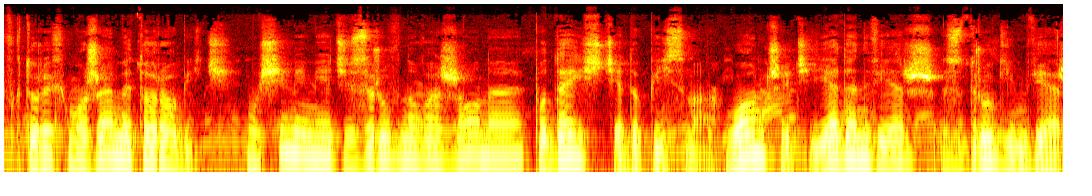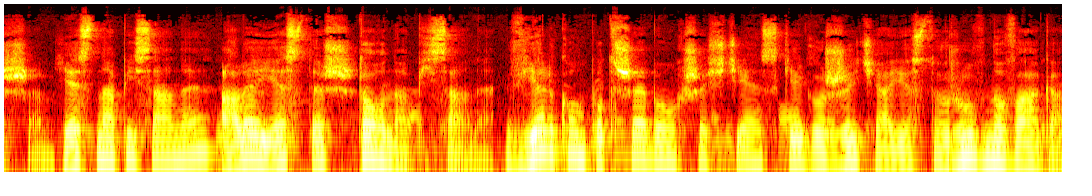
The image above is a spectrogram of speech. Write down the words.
w których możemy to robić. Musimy mieć zrównoważone podejście do pisma, łączyć jeden wiersz z drugim wierszem. Jest napisane, ale jest też to napisane. Wielką potrzebą chrześcijańskiego życia jest równowaga.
